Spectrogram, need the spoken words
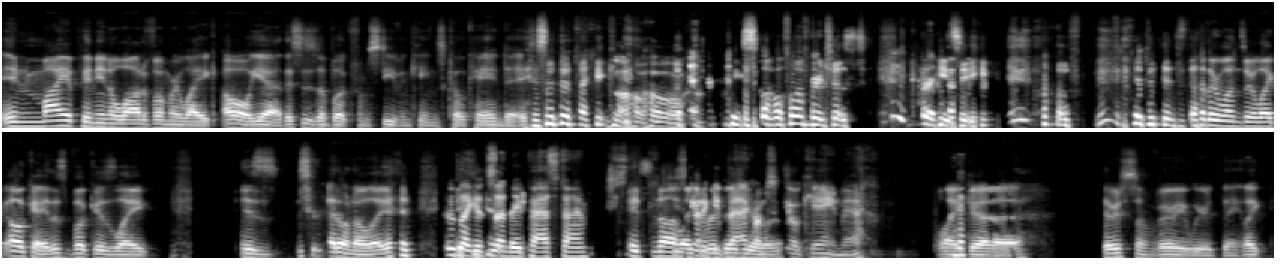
in my opinion, a lot of them are like, "Oh yeah, this is a book from Stephen King's cocaine days." like, Oh, like, some of them are just crazy, and then other ones are like, "Okay, this book is like is I don't know. Like, it's, was like a Sunday pastime. it's not He's like got to get back on cocaine, man. like uh there's some very weird thing like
